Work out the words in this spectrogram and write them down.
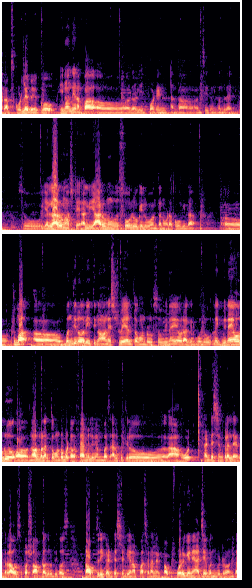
ಕ್ರಾಪ್ಸ್ ಕೊಡಲೇಬೇಕು. ಇನ್ನೊಂದೇನಪ್ಪ ಅದರಲ್ಲಿ ಇಂಪಾರ್ಟೆಂಟ್ ಅಂತ ಅನಿಸಿದೆ ಅಂತಂದರೆ ಸೊ ಎಲ್ಲರೂ ಅಷ್ಟೇ, ಅಲ್ಲಿ ಯಾರೂ ಸೋಲು ಗೆಲುವು ಅಂತ ನೋಡೋಕೆ ಹೋಗಿಲ್ಲ. ತುಂಬ ಬಂದಿರೋ ರೀತಿನ ಆನೆಸ್ಟ್ ವೇ ಅಲ್ಲಿ ತೊಗೊಂಡ್ರು. ಸೊ ವಿನಯ್ ಅವರಾಗಿರ್ಬೋದು ಲೈಕ್ ವಿನಯ್ ಅವರು ನಾರ್ಮಲ್ ಆಗಿ ತೊಗೊಂಡ್ರು ಬಟ್ ಅವ್ರ ಫ್ಯಾಮಿಲಿ ಮೆಂಬರ್ಸ್ ಅಲ್ಲಿ ಕೂತಿರೋ, ಆ ಹೋ ಕಂಟೆಸ್ಟೆಂಟ್ಗಳೆಲ್ಲ ಇರ್ತಾರಲ್ಲ, ಅವ್ರು ಸ್ವಲ್ಪ ಶಾಕ್ ಆದರು ಬಿಕಾಸ್ ಟಾಪ್ ತ್ರೀ ಕಂಟೆಸ್ಟೆಂಟ್ ಏನಪ್ಪ ಸಡನ್ ಆಗಿ ಟಾಪ್ ಫೋರ್ಗೇನೆ ಆಚೆ ಬಂದ್ಬಿಟ್ರು ಅಂತ.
